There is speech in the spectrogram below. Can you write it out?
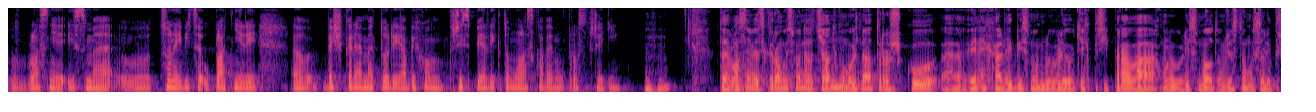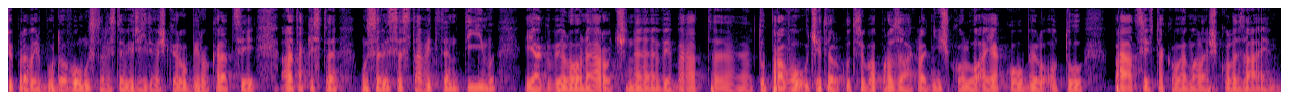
vlastně jsme co nejvíce uplatnili veškeré metody, abychom přispěli k tomu laskavému prostředí. Mm-hmm. To je vlastně věc, kterou jsme na začátku mm-hmm. možná trošku eh, vynechali, když jsme mluvili o těch přípravách. Mluvili jsme o tom, že jste museli připravit budovu, museli jste vyřídit veškerou byrokracii, ale taky jste museli sestavit ten tým. Jak bylo náročné vybrat eh, tu pravou učitelku třeba pro základní školu a jakou byl o tu práci v takové malé škole zájem?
